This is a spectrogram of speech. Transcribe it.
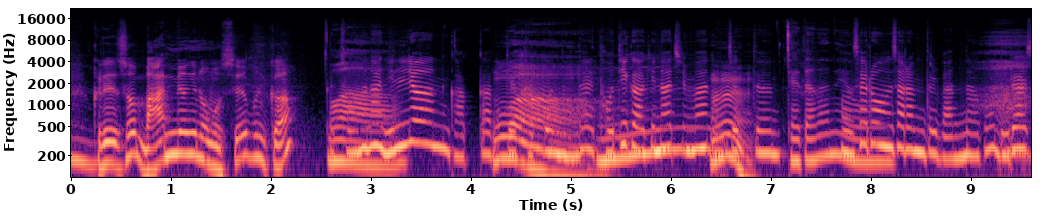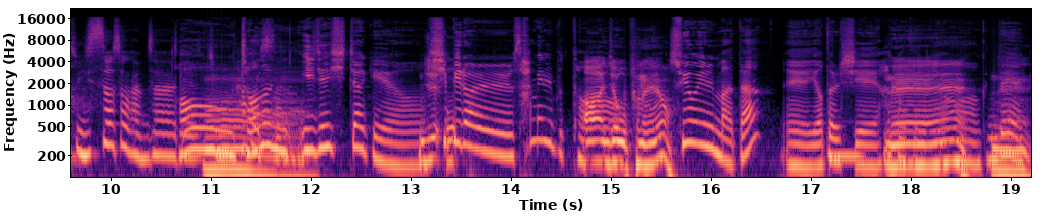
음. 그래서 만 명이 넘었어요 보니까. 저는 한 1년 가깝게 우와. 바꿨는데 더디 가긴 음. 하지만 음. 어쨌든 대단하네요. 어, 새로운 사람들 만나고 노래할 수 있어서 감사하게 어, 저는 이제 시작이에요. 이제 11월 오, 3일부터 아, 이제 오픈해요. 수요일마다 예, 8시에 음. 하거든요. 네. 근데 네.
